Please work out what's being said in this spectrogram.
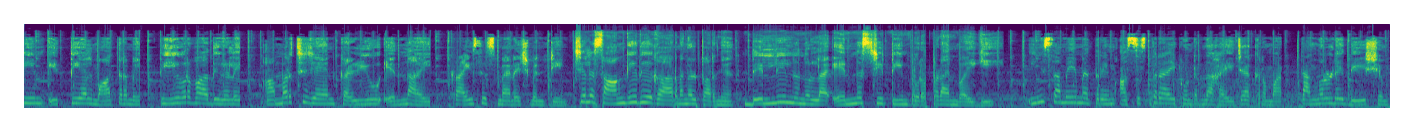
ടീം എത്തിയാൽ മാത്രമേ തീവ്രവാദികളെ അമർച്ച ചെയ്യാൻ കഴിയൂ എന്നായി ക്രൈസിസ് മാനേജ്മെന്റ് ടീം. ചില സാങ്കേതിക കാരണങ്ങൾ പറഞ്ഞ് ഡൽഹിയിൽ നിന്നുള്ള എൻ എസ് ടി ടീം പുറപ്പെടാൻ വൈകി. ഈ സമയം എത്രയും അസ്വസ്ഥരായിക്കൊണ്ടിരുന്ന ഹൈജാക്കർമാർ തങ്ങളുടെ ദേഷ്യം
